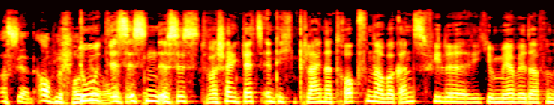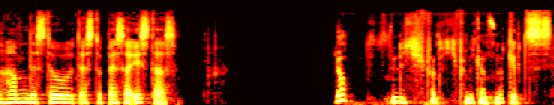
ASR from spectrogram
das ist ja auch eine Folge. Du, es ist ein, es ist wahrscheinlich letztendlich ein kleiner Tropfen, aber ganz viele, je mehr wir davon haben, desto, desto besser ist das. Ja, finde ich, fand ich, fand ich ganz nett. Gibt's,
